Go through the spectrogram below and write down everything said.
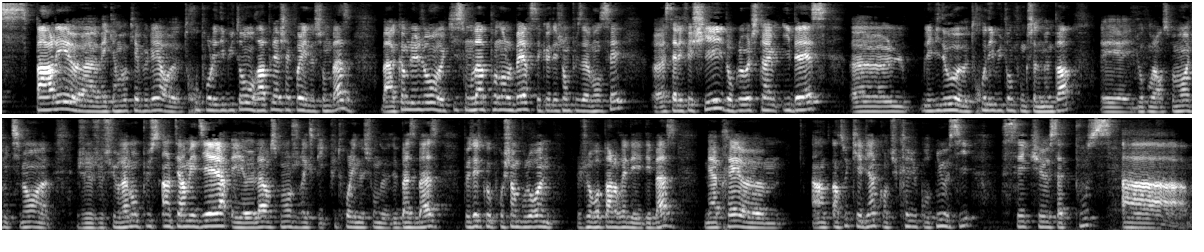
parler avec un vocabulaire trop pour les débutants, rappeler à chaque fois les notions de base, bah, comme les gens qui sont là pendant le bear, c'est que des gens plus avancés, ça les fait chier. Donc, le watch time, il baisse. Euh, les vidéos euh, trop débutantes fonctionnent même pas. Et donc, voilà, en ce moment, effectivement, euh, je, suis vraiment plus intermédiaire. Et euh, là, en ce moment, je réexplique plus trop les notions de, base-base. Peut-être qu'au prochain bull run, je reparlerai des, bases. Mais après, euh, un, truc qui est bien quand tu crées du contenu aussi, c'est que ça te pousse à,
